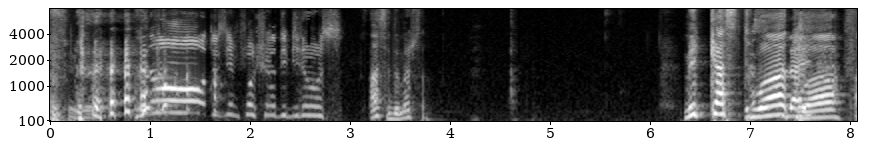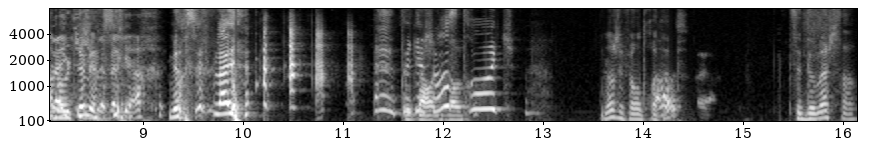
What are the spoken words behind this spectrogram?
Non, deuxième fois que je suis un débilos. Ah c'est dommage ça. Mais casse-toi toi Ah bah ok merci. Merci Fly T'as C'est caché un stroke? Non j'ai fait en 3 Ah, tapes. c'est dommage ça.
